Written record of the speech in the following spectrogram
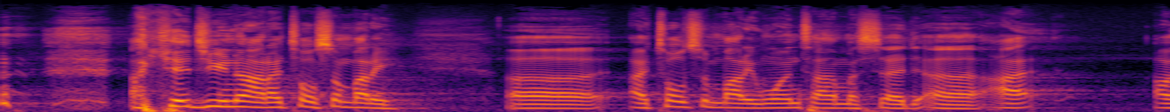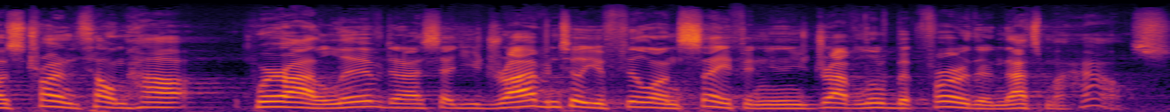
I kid you not. I told somebody, uh, I told somebody one time. I said, uh, I, I was trying to tell them how, where I lived, and I said, You drive until you feel unsafe, and then you drive a little bit further, and that's my house.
